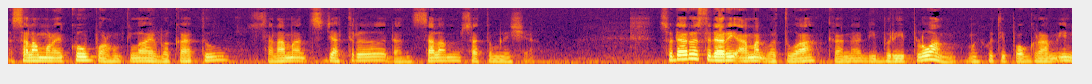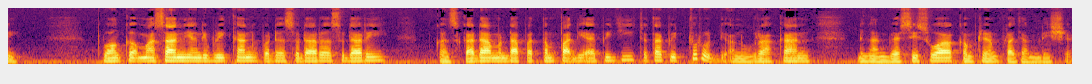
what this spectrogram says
Assalamualaikum warahmatullahi wabarakatuh. Selamat sejahtera dan salam satu Malaysia. Saudara-saudari amat bertuah kerana diberi peluang mengikuti program ini. Peluang keemasan yang diberikan kepada saudara-saudari bukan sekadar mendapat tempat di IPG tetapi turut dianugerahkan dengan beasiswa Kementerian Pelajar Malaysia.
